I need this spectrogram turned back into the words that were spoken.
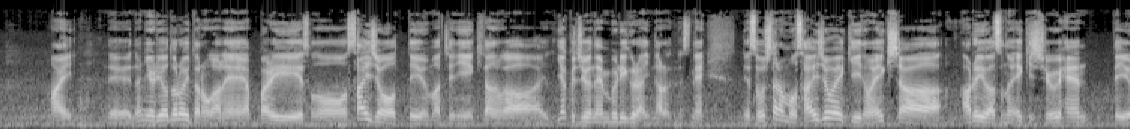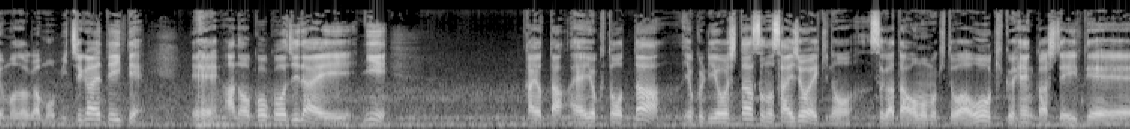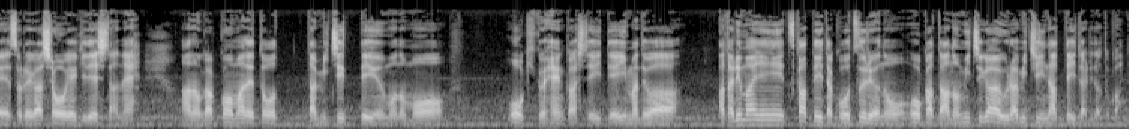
はい。で、何より驚いたのがね、やっぱり、その、西条っていう街に来たのが、約10年ぶりぐらいになるんですね。で、そうしたらもう西条駅の駅舎、あるいはその駅周辺っていうものがもう見違えていて、えー、あの、高校時代に通った、えー、よく通った、よく利用したその最上駅の姿、趣とは大きく変化していて、それが衝撃でしたね。あの学校まで通った道っていうものも大きく変化していて、今では当たり前に使っていた交通量の多かったあの道が裏道になっていたりだとか、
